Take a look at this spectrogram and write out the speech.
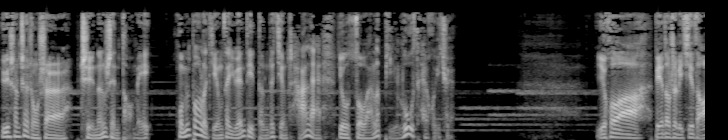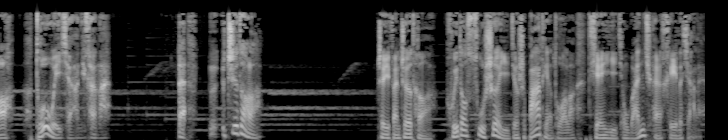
遇上这种事儿，只能认倒霉。我们报了警，在原地等着警察来，又做完了笔录才回去。以后啊，别到这里洗澡，多危险啊！你看看。哎，知道了。这一番折腾啊，回到宿舍已经是八点多了，天已经完全黑了下来。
